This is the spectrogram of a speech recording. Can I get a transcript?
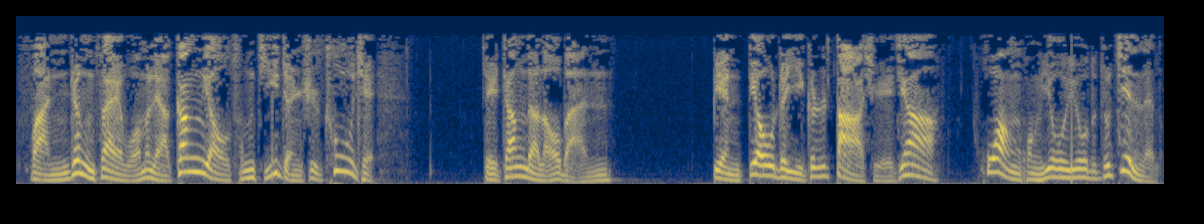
反正，在我们俩刚要从急诊室出去，这张大老板便叼着一根大雪茄。晃晃悠悠的就进来了，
